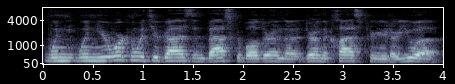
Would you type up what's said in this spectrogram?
When when you're working with your guys in basketball during the during the class period, are you a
